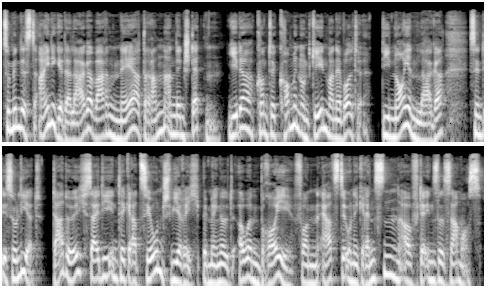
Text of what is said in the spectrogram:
zumindest einige der Lager waren näher dran an den Städten. Jeder konnte kommen und gehen, wann er wollte. Die neuen Lager sind isoliert. Dadurch sei die Integration schwierig, bemängelt Owen Breu von Ärzte ohne Grenzen auf der Insel Samos.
